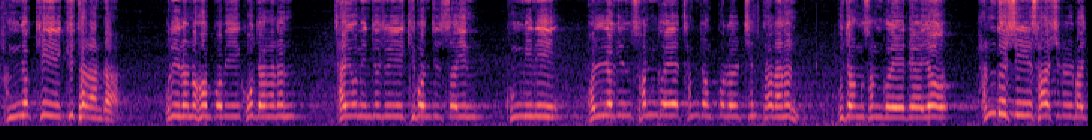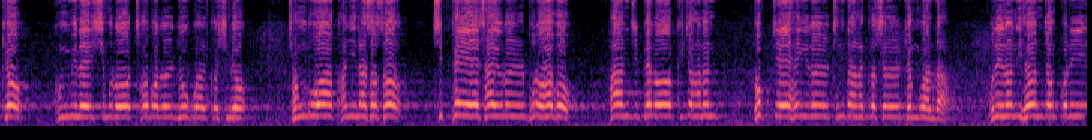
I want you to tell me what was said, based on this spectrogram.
강력히 규탄한다. 우리는 헌법이 고장하는 자유민주주의 기본 질서인 국민이 권력인 선거의 참정권을 침탈하는 부정선거에 대하여 반드시 사실을 밝혀 국민의 힘으로 처벌을 요구할 것이며 정부와 관이 나서서 집회의 자유를 불허하고 반집회로 규정하는 독재 행위를 중단할 것을 경고한다. 우리는 현 정권이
